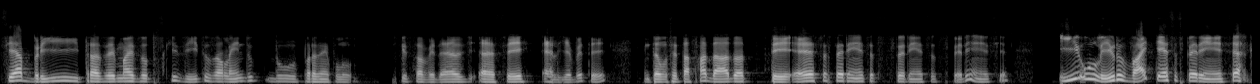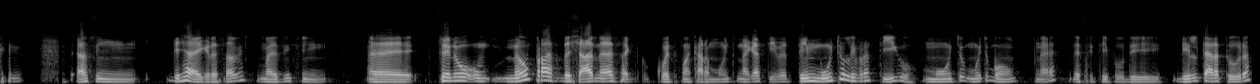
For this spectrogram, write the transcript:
se abrir e trazer mais outros quesitos, além do, do por exemplo, se sua vida é, é ser LGBT. Então você tá fadado a ter essa experiência, essa experiência, essa experiência. E o livro vai ter essa experiência, assim, de regra, sabe? Mas enfim. É, sendo um, não pra deixar né, essa coisa com uma cara muito negativa, tem muito livro antigo, muito, muito bom, né? Desse tipo de, de literatura.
